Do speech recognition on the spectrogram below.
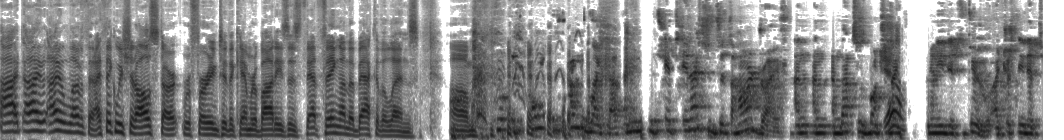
I, I, I love that. I think we should all start referring to the camera bodies as that thing on the back of the lens. Um. it's, kind of, like that. I mean, it's, it's, in essence, it's a hard drive, and, and, and that's as much yeah. as I needed to do. I just needed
